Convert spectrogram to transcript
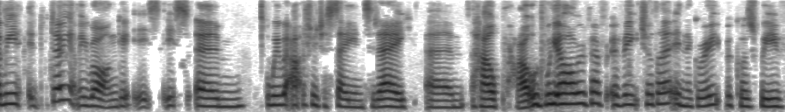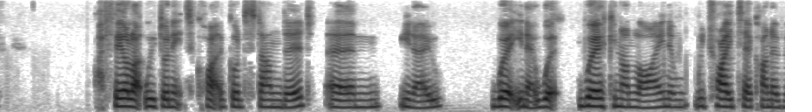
I mean, don't get me wrong. It's it's um we were actually just saying today um how proud we are of of each other in the group because we've I feel like we've done it to quite a good standard. Um, you know, we're you know we're working online and we try to kind of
